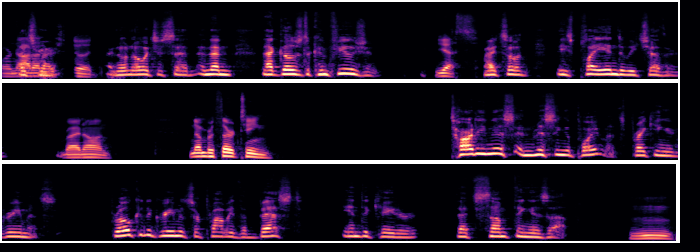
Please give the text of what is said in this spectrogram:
Or not That's right. understood. I don't know what you said. And then that goes to confusion, Yes. right? So these play into each other. Right on. Number 13. Tardiness and missing appointments, breaking agreements. Broken agreements are probably the best indicator that something is up. Mm.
